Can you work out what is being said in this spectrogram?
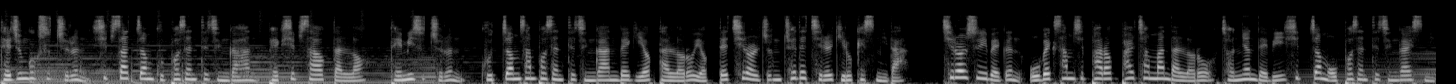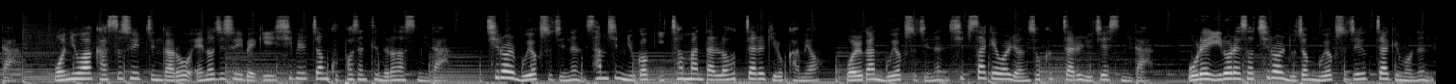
대중국 수출은 14.9% 증가한 114억 달러, 대미 수출은 9.3% 증가한 102억 달러로 역대 7월 중 최대치를 기록했습니다. 7월 수입액은 538억 8천만 달러로 전년 대비 10.5% 증가했습니다. 원유와 가스 수입 증가로 에너지 수입액이 11.9% 늘어났습니다. 7월 무역 수지는 36억 2천만 달러 흑자를 기록하며 월간 무역 수지는 14개월 연속 흑자를 유지했습니다. 올해 1월에서 7월 누적 무역 수지 흑자 규모는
